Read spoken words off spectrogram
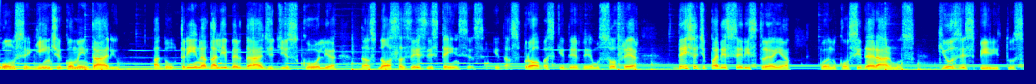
com o seguinte comentário: A doutrina da liberdade de escolha das nossas existências e das provas que devemos sofrer deixa de parecer estranha quando considerarmos que os espíritos,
